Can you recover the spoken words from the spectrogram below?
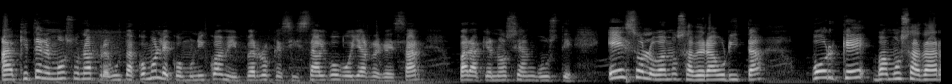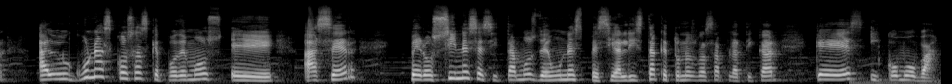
Aquí tenemos una pregunta. ¿Cómo le comunico a mi perro que si salgo voy a regresar para que no se angustie? Eso lo vamos a ver ahorita porque vamos a dar algunas cosas que podemos eh, hacer, pero sí necesitamos de un especialista que tú nos vas a platicar qué es y cómo va.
